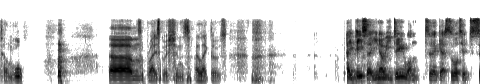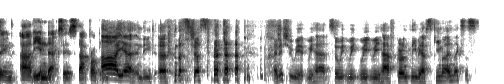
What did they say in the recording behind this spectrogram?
tell me. Um, Surprise questions. I like those. Hey Peter, you know what you do want to get sorted soon? Uh, the indexes, that problem. Ah, yeah, indeed. Uh, that's just an issue we, we had. So we, we, we, we have currently we have schema indexes,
